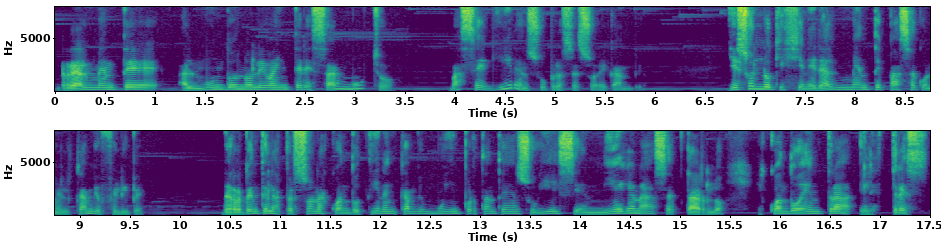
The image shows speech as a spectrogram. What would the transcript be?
realmente al mundo no le va a interesar mucho. Va a seguir en su proceso de cambio. Y eso es lo que generalmente pasa con el cambio, Felipe. De repente las personas cuando tienen cambios muy importantes en su vida y se niegan a aceptarlo, es cuando entra el estrés,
